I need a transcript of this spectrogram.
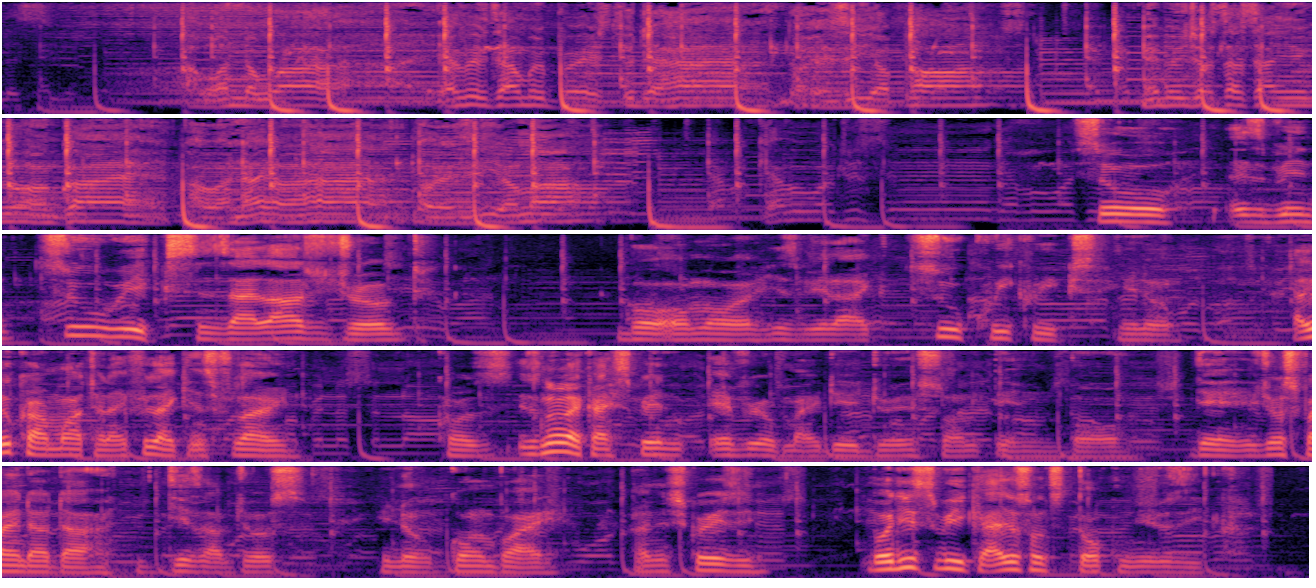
I wonder why every time we praise to the hand, or is it your past? Maybe just time you go and grind. Power now your hand, or is it your mouth? What you say, careful what So it's been two weeks since I last dropped, but or more, it's been like two quick weeks. You know, I look at March and I feel like it's flying, cause it's not like I spend every of my day doing something, but then you just find out that days have just you know gone by, and it's crazy. But this week I just want to talk music.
